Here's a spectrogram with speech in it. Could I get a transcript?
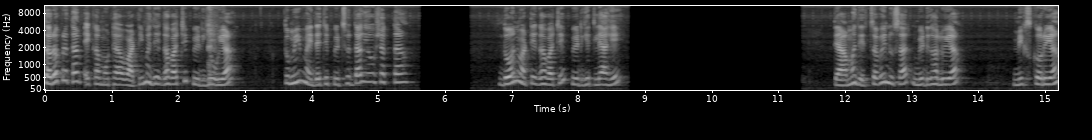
सर्वप्रथम एका मोठ्या वाटीमध्ये गव्हाचे पीठ घेऊया. तुम्ही मैद्याचे पीठसुद्धा घेऊ शकता. दोन वाटी गव्हाचे पीठ घेतले आहे. त्यामध्ये चवीनुसार मीठ घालूया. मिक्स करूया.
